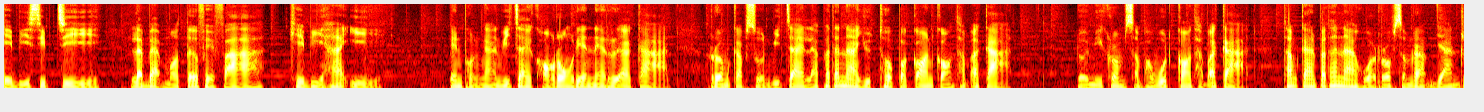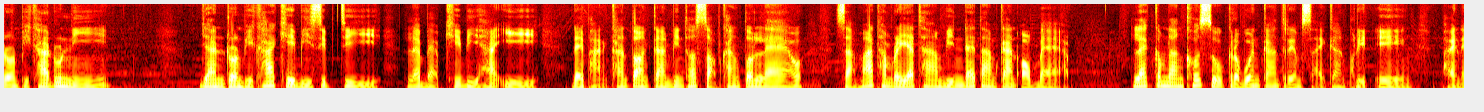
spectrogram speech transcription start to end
KB10G และแบบมอเตอร์ไฟฟ้า KB5E เป็นผลงานวิจัยของโรงเรียนในเรืออากาศ รวมกับศูนย์วิจัยและพัฒนายุทโธปกรณ์กองทัพอากาศ โดยมีกรมสัมพวุธกองทัพอากาศทำการพัฒนาหัวรบสำหรับยานโดรนพิฆาตรุ่นนี้ ยานโดรนพิฆาต KB10G และแบบ KB5E ได้ผ่านขั้นตอนการบินทดสอบข้างต้นแล้ว สามารถทำระยะทางบินได้ตามการออกแบบ และกำลังเข้าสู่กระบวนการเตรียมสายการผลิตเอง ภายใน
